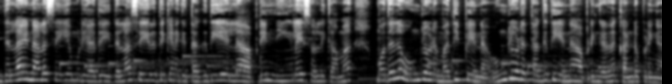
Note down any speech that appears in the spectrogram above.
இதெல்லாம் என்னால் செய்ய முடியாது. இதெல்லாம் செய்கிறதுக்கு எனக்கு தகுதியே இல்லை அப்படின்னு நீங்களே சொல்லிக்காம முதல்ல உங்களோட மதிப்பு என்ன? உங்களோட தகுதி என்ன அப்படிங்கிறத கண்டுபிடிங்க.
